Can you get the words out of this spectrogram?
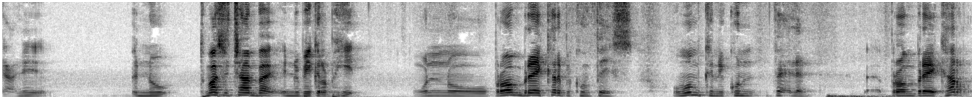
يعني إنه توماسو تشامبا إنه بيقلب heel. وإنه برون بريكر بيكون face وممكن يكون فعلا برون بريكر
